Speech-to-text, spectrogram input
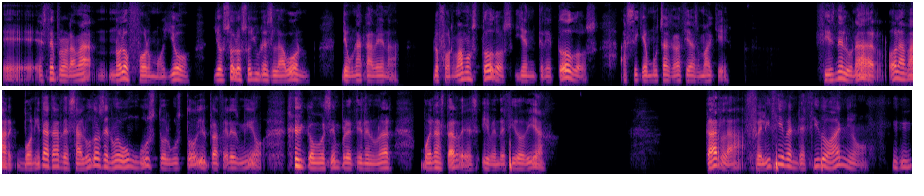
eh, este programa no lo formo yo, yo solo soy un eslabón de una cadena. Lo formamos todos y entre todos. Así que muchas gracias, Maki. Cisne Lunar. Hola, Marc. Bonita tarde. Saludos de nuevo. Un gusto. El gusto y el placer es mío. Como siempre, Cisne Lunar. Buenas tardes y bendecido día. Carla, feliz y bendecido año.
